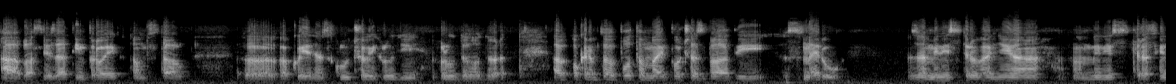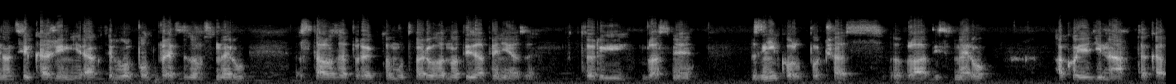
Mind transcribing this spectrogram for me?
a vlastne za tým projektom stal uh, ako jeden z kľúčových ľudí Ludovodor. A okrem toho potom aj počas vlády Smeru za ministrovania ministra financie Kažimíra, ktorý bol podpredsedom Smeru, stal za projektom útvaru hodnoty za peniaze, ktorý vlastne vznikol počas vlády Smeru ako jediná taká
